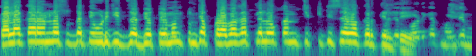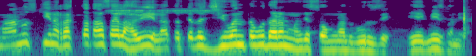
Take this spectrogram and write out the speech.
कलाकारांना सुद्धा तेवढीच इज्जत देतोय. मग तुमच्या प्रभागातल्या लोकांची किती सेवा करतील म्हणजे ते? थोडक्यात म्हणजे माणूस की ना रक्तात असायला हवी ना तर त्याचं जिवंत उदाहरण म्हणजे सोमनाथ गुरुजे हे मीच म्हणेन.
